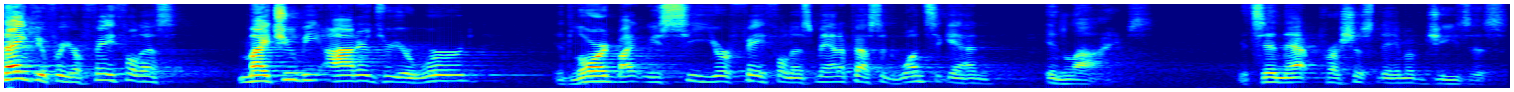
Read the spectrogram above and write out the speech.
Thank you for your faithfulness. Might you be honored through your word. And Lord, might we see your faithfulness manifested once again in lives. It's in that precious name of Jesus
